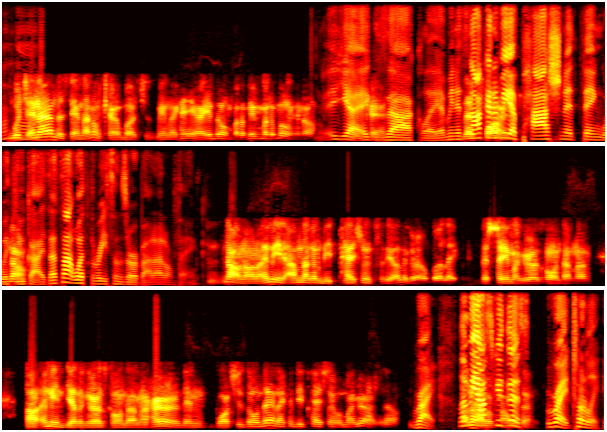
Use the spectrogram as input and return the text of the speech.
Which Mm-hmm. and I understand. I don't care about just being like, hey, how you doing? Bada bing, bada boom, you know. Yeah, exactly. I mean, it's That's not going to be a passionate thing with No. you guys. That's not what threesomes are about, I don't think. No, no, no. I mean, I'm not gonna be passionate to the other girl, but like, let's say my girl's going down on, uh, I mean, the other girl's going down on her. Then while she's doing that, I can be passionate with my girl, you know. Right. Let me ask you this. Right, totally.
